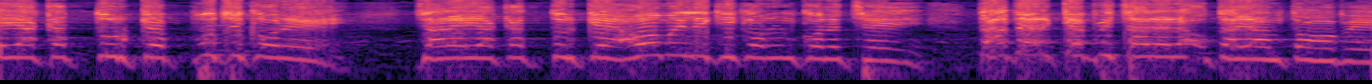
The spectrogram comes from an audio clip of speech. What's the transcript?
এই একাত্তরকে পুঁজি করে যারা এই একাত্তরকে আওয়ামী লীগীকরণ করেছে, তাদেরকে বিচারের আওতায় আনতে হবে।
